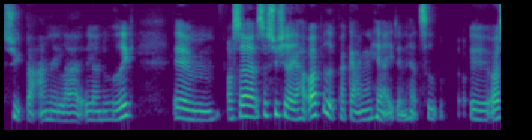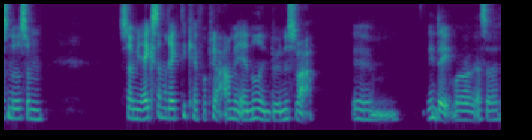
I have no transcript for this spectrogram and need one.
sygt barn eller, eller noget, ikke? Øhm, og så, så synes jeg, at jeg har oplevet et par gange her i den her tid. Øh, også noget, som, som jeg ikke sådan rigtig kan forklare med andet end bøndesvar. Øhm, en dag, hvor altså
